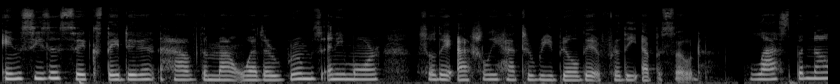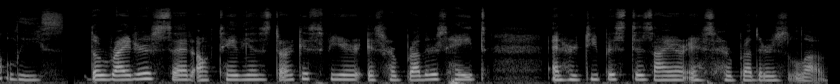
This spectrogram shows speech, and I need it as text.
In season 6, they didn't have the Mount Weather rooms anymore, so they actually had to rebuild it for the episode. Last but not least, the writers said Octavia's darkest fear is her brother's hate, and her deepest desire is her brother's love.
